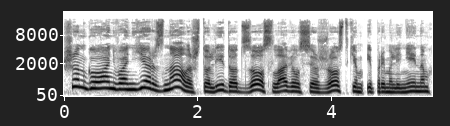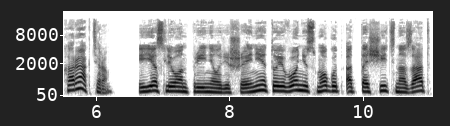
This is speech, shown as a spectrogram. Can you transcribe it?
Шангуань Ваньер знала, что Ли Додзо славился жестким и прямолинейным характером, и если он принял решение, то его не смогут оттащить назад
